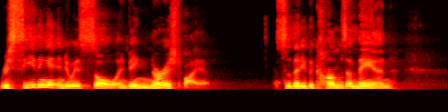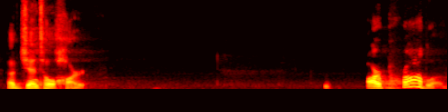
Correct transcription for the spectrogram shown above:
receiving it into his soul and being nourished by it, so that he becomes a man of gentle heart. Our problem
